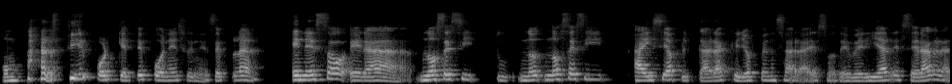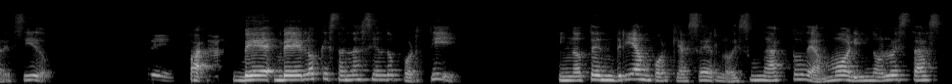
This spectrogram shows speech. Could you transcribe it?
compartir por qué te pones en ese plan. En eso era, no sé si tú, no, no sé si ahí se aplicara que yo pensara eso, debería de ser agradecido. Sí. ve, ve lo que están haciendo por ti y no tendrían por qué hacerlo, es un acto de amor y no lo estás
